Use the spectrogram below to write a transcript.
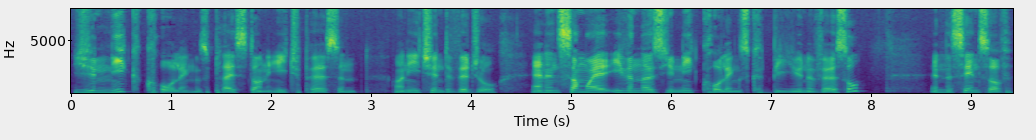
unique callings placed on each person, on each individual. And in some way, even those unique callings could be universal in the sense of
